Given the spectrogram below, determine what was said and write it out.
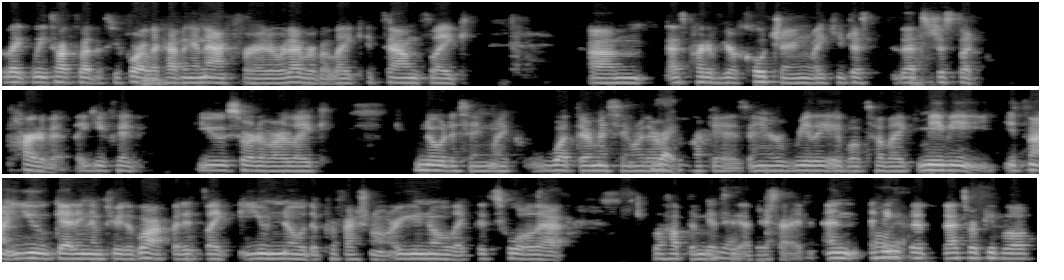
like we talked about this before like having a knack for it or whatever but like it sounds like um as part of your coaching like you just that's just like part of it like you could you sort of are like noticing like what they're missing or their right. block is and you're really able to like maybe it's not you getting them through the block but it's like you know the professional or you know like the tool that will help them get yeah. to the other side. And i oh, think yeah. that that's where people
